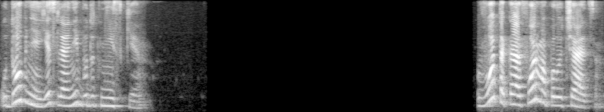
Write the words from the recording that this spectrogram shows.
Удобнее, если они будут низкие. Вот такая форма получается.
